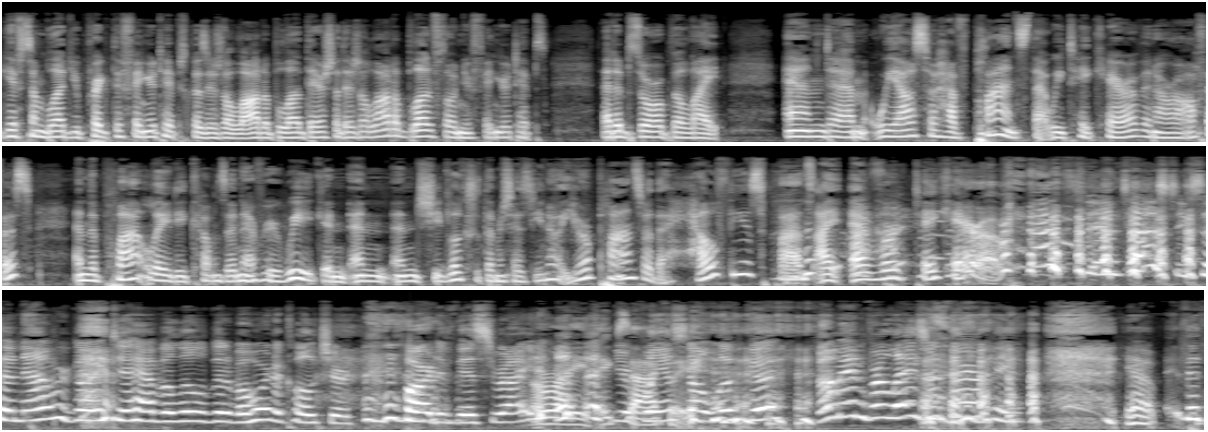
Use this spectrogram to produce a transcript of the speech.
give some blood, you prick the fingertips because there's a lot of blood there. So there's a lot of blood flow in your fingertips that absorb the light. And um, we also have plants that we take care of in our office. And the plant lady comes in every week and, and, and she looks at them and says, You know, your plants are the healthiest plants I ever take care of. That's fantastic. So now we're going to have a little bit of a horticulture part of this, right? Right, exactly. your plants don't look good. Come in for laser therapy. yep. But,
